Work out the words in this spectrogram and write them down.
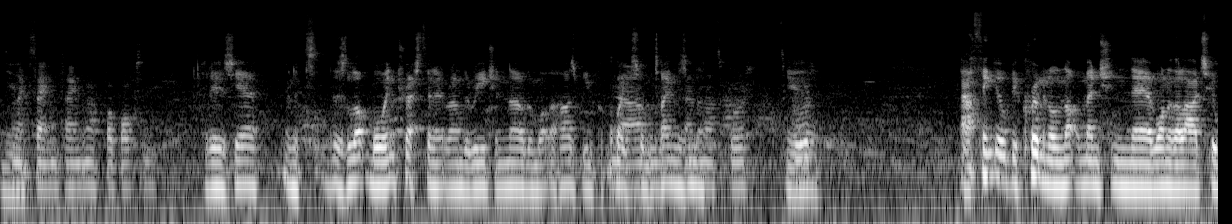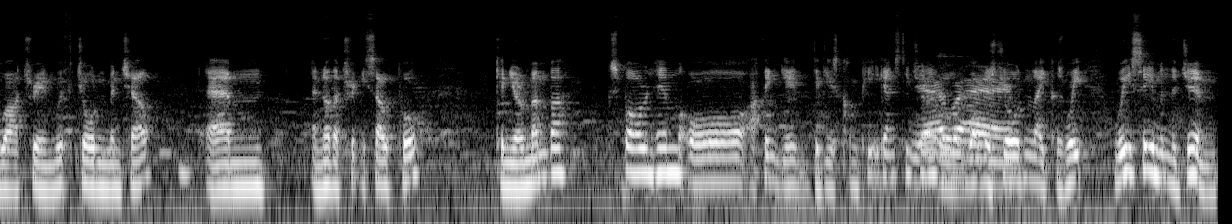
it's an exciting time for boxing. It is, yeah, and it's there's a lot more interest in it around the region now than what there has been for quite some time, isn't 100%, there? That's good. It's Yeah. good. I think it would be criminal not to mention uh, one of the lads who are trained with Jordan Minchell, um, another tricky southpaw. Can you remember sparring him, or I think you did you compete against each Yeah, other, or what was Jordan like? Because we we see him in the gym,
